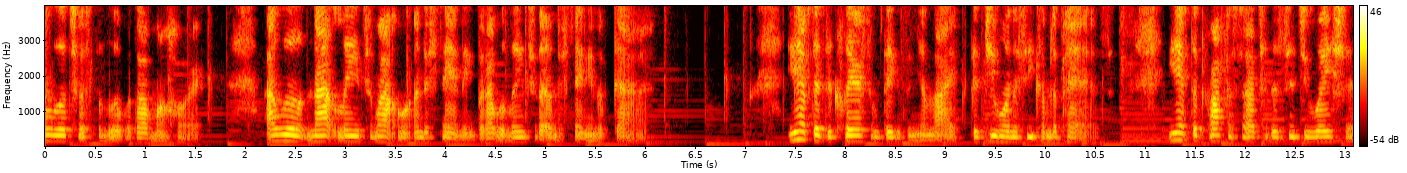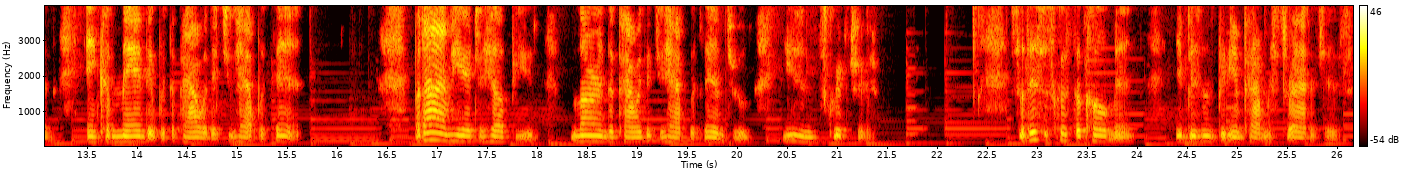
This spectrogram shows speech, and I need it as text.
will trust the Lord with all my heart. I will not lean to my own understanding, but I will lean to the understanding of God. You have to declare some things in your life that you want to see come to pass. You have to prophesy to the situation and command it with the power that you have within. But I am here to help you learn the power that you have within through using scripture. So, this is Crystal Coleman, your business beauty empowerment strategist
